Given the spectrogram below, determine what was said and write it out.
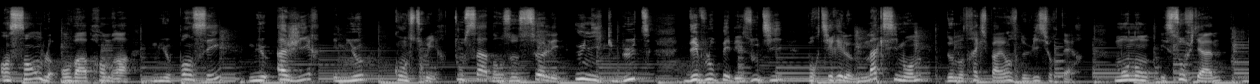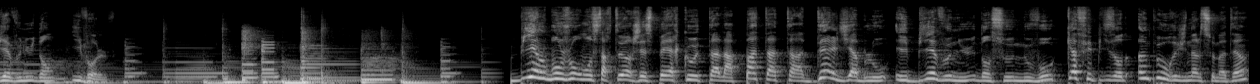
Ensemble, on va apprendre à mieux penser, mieux agir et mieux construire. Tout ça dans un seul et unique but, développer des outils pour tirer le maximum de notre expérience de vie sur Terre. Mon nom est Sofiane, bienvenue dans Evolve. Bonjour mon starter, j'espère que t'as la patata del diablo et bienvenue dans ce nouveau café épisode un peu original ce matin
